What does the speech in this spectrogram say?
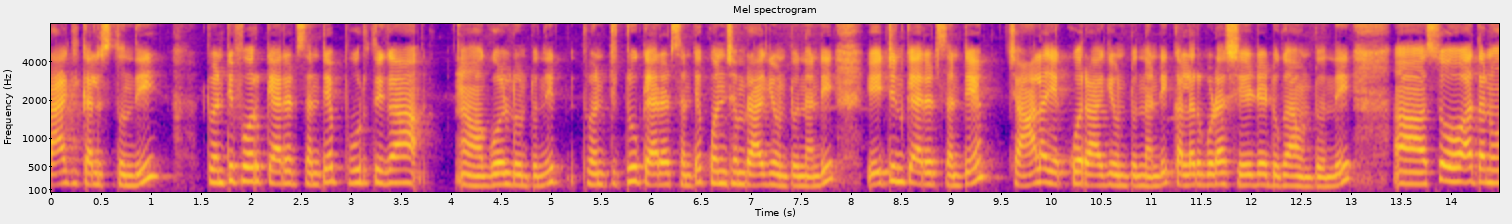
రాగి కలుస్తుంది. ట్వంటీ ఫోర్ క్యారెట్స్ అంటే పూర్తిగా గోల్డ్ ఉంటుంది. ట్వంటీ టూ క్యారెట్స్ అంటే కొంచెం రాగి ఉంటుందండి. ఎయిటీన్ క్యారెట్స్ అంటే చాలా ఎక్కువ రాగి ఉంటుందండి. కలర్ కూడా షేడెడ్గా ఉంటుంది. సో అతను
